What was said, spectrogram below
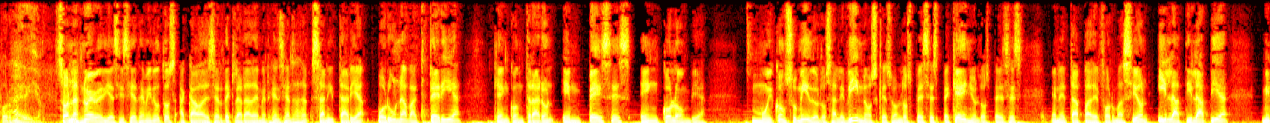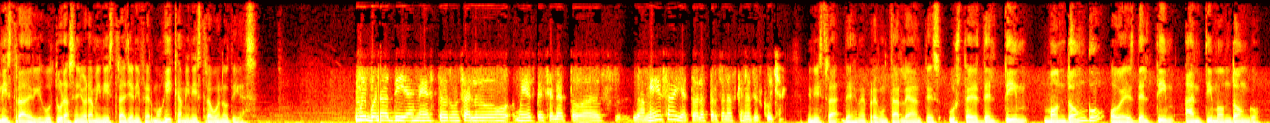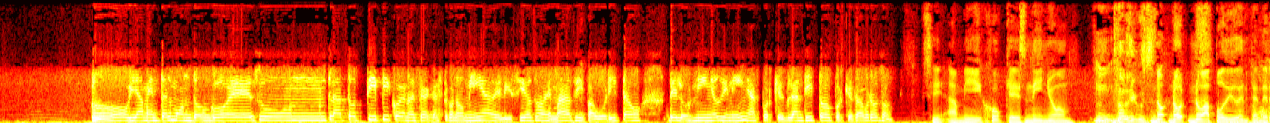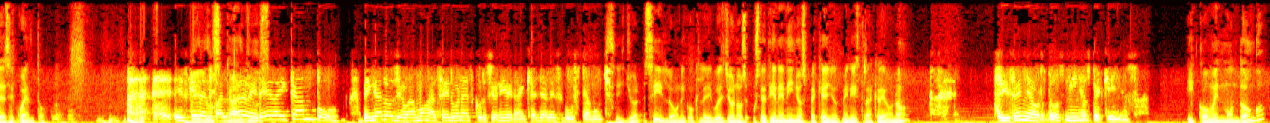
Por medio. Son las 9.17 minutos. Acaba de ser declarada emergencia sanitaria por una bacteria que encontraron en peces en Colombia. Muy consumidos, los alevinos, que son los peces pequeños, los peces en etapa de formación, y la tilapia. Ministra de Agricultura, señora ministra Jennifer Mojica. Ministra, buenos días. Muy buenos días, Néstor. Un saludo muy especial a toda la mesa y a todas las personas que nos escuchan. Ministra, déjeme preguntarle antes, ¿usted es del team Mondongo o es del team Antimondongo? No, obviamente el mondongo es un plato típico de nuestra gastronomía, delicioso además y favorito de los niños y niñas, porque es blandito, porque es sabroso. Sí, a mi hijo que es niño no, le gusta. no, no, no ha podido entender ese cuento. Es que de les falta callos. vereda y campo. Venga, los llevamos a hacer una excursión y verán que allá les gusta mucho. Sí, yo, sí, lo único que le digo es yo no sé- usted tiene niños pequeños, ministra, creo, ¿no? Sí, señor, dos niños pequeños. ¿Y comen mondongo?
